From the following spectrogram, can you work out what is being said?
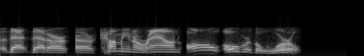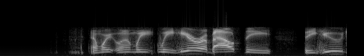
that that are are coming around all over the world. And we when we we hear about the the huge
